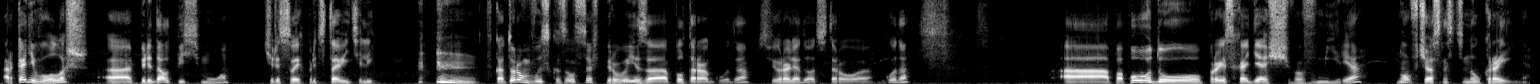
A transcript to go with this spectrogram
Аркадий Волош а, передал письмо через своих представителей, в котором высказался впервые за полтора года, с февраля 22 года, а по поводу происходящего в мире, ну, в частности, на Украине.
